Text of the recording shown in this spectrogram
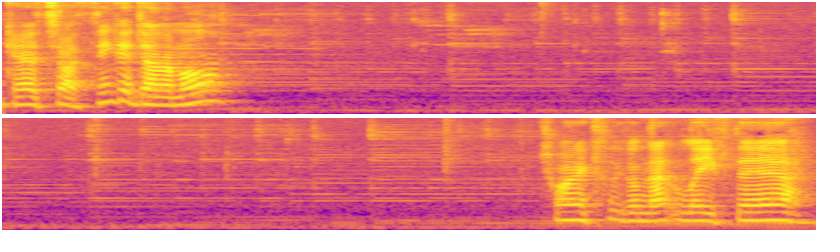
Okay, so I think I've done them all. Trying to click on that leaf there.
